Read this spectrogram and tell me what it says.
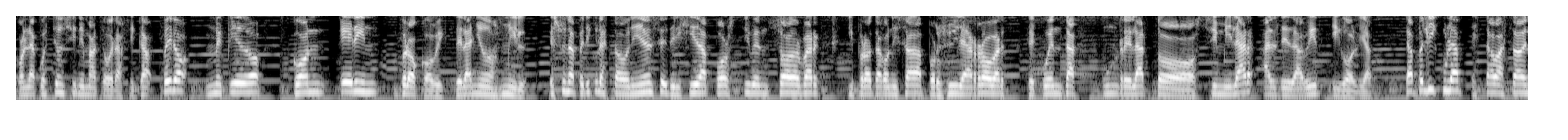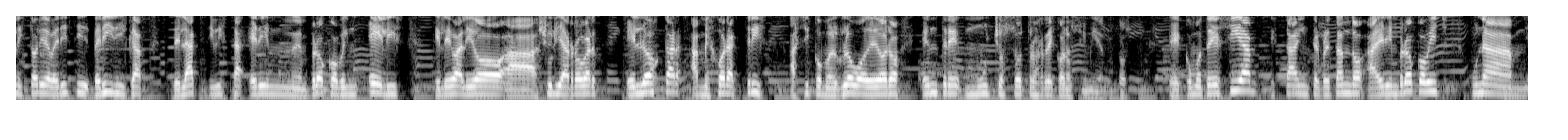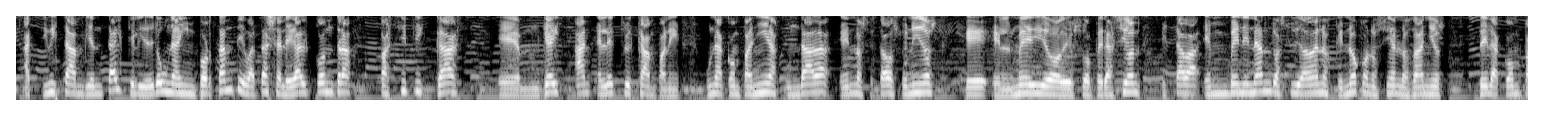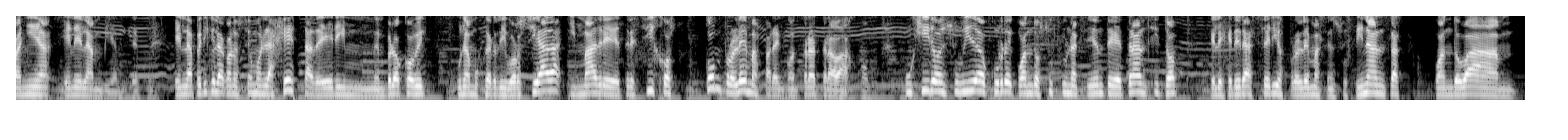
con la cuestión cinematográfica. Pero me quedo con Erin Brockovich del año 2000. Es una película estadounidense dirigida por Steven Soderbergh y protagonizada por Julia Roberts que cuenta un relato similar al de David y Goliath. La película está basada en la historia verídica de la activista Erin Brockovich Ellis, que le valió a Julia Roberts el Oscar a Mejor Actriz, así como el Globo de Oro, entre muchos otros reconocimientos. Eh, como te decía, está interpretando a Erin Brockovich, una activista ambiental que lideró una importante batalla legal contra Pacific Gas, eh, Gas and Electric Company, una compañía fundada en los Estados Unidos que en medio de su operación estaba envenenando a ciudadanos que no conocían los daños de la compañía en el ambiente. En la película conocemos la gesta de Erin Brockovich, una mujer divorciada y madre de tres hijos con problemas para encontrar trabajo. Un giro en su vida ocurre cuando sufre un accidente de tránsito que le genera serios problemas en sus finanzas, cuando va mm,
